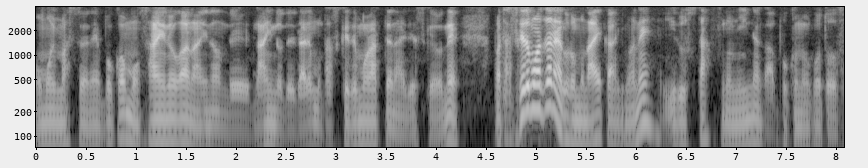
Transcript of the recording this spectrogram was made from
思いますよね。僕はもう才能がないので、ないので誰も助けてもらってないですけどね。まあ、助けてもらってないこともないから、今ね、いるスタッフのみんなが僕のことを支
